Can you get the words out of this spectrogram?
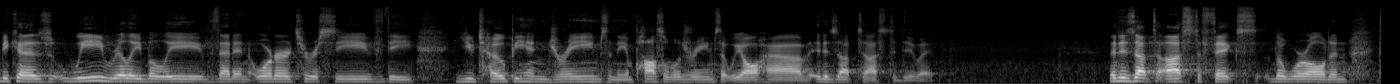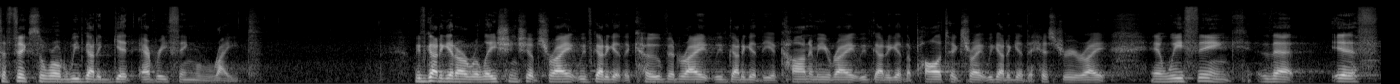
because we really believe that in order to receive the utopian dreams and the impossible dreams that we all have, it is up to us to do it. It is up to us to fix the world, and to fix the world, we've got to get everything right. We've got to get our relationships right. We've got to get the COVID right. We've got to get the economy right. We've got to get the politics right. We've got to get the history right. And we think that if,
